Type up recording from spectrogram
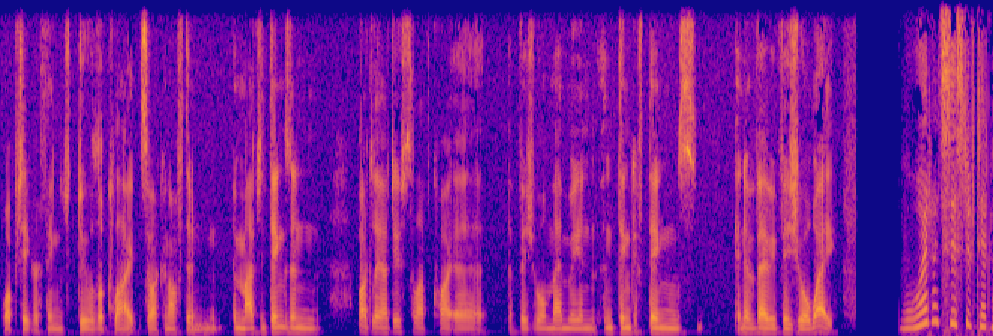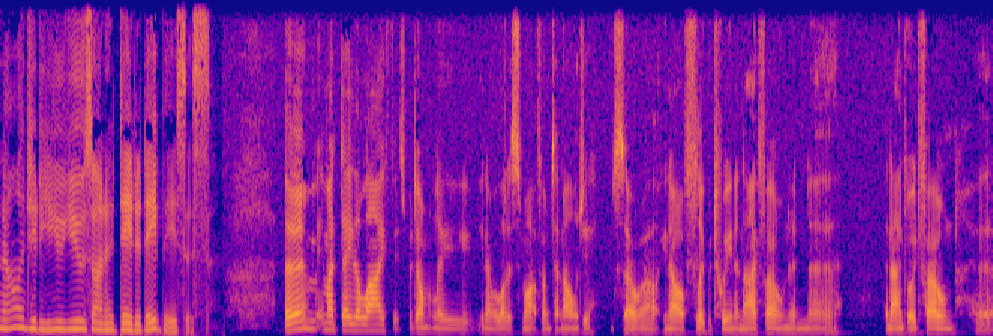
what particular things do look like, so I can often imagine things. And oddly, I do still have quite a, a visual memory and, and think of things in a very visual way. What assistive technology do you use on a day to day basis? Um, in my daily life, it's predominantly you know a lot of smartphone technology. So uh, you know I'll flip between an iPhone and uh, an Android phone, uh,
